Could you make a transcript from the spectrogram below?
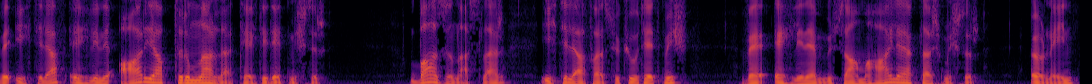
ve ihtilaf ehlini ağır yaptırımlarla tehdit etmiştir. Bazı naslar ihtilafa sükût etmiş ve ehline müsamaha ile yaklaşmıştır. Örneğin,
